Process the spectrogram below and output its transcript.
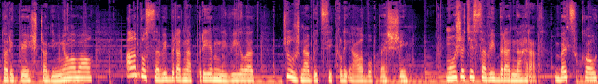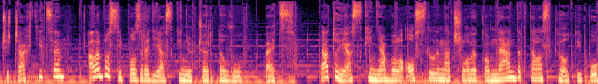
ktorý Piešťany miloval, alebo sa vybrať na príjemný výlet, či už na bicykli alebo peši. Môžete sa vybrať na hrad Beckov či Čachtice, alebo si pozrieť jaskyňu Čertovú Pec. Táto jaskyňa bola osídlená človekom neandertalského typu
